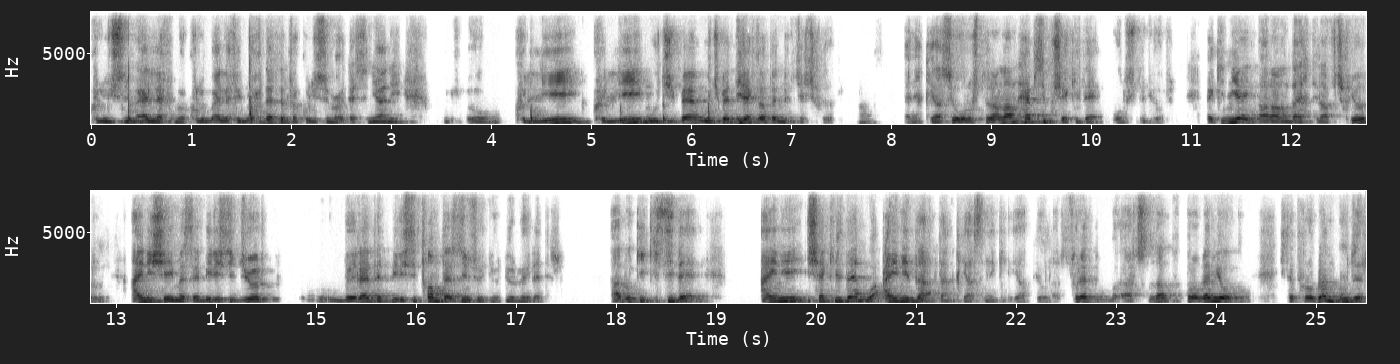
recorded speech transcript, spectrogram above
kulücüsü müellef ve kulü müellefin muhdesin fe kulücüsü muhdesin. Yani külli, külli, mucibe, mucibe direkt zaten netice çıkıyor. Yani kıyası oluşturanların hepsi bu şekilde oluşturuyor. Peki niye aralarında ihtilaf çıkıyor? Aynı şey mesela birisi diyor böyledir, birisi tam tersini söylüyor diyor böyledir. Halbuki ikisi de aynı şekilden ve aynı darttan kıyasını yapıyorlar. Suret açısından problem yok. İşte problem budur.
